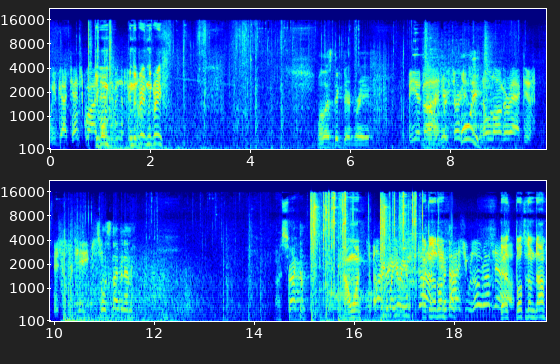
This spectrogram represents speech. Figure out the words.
We've got 10 squads Keep on active in the field. in the grave, in the grave. Well, let's dig their grave. Be advised, here. resurgence Oi! is no longer active. This is for keeps. Someone's sniping at me. I see. Cracked him. Down one. Supply Right here, right here, right here. restocked. Cracked another one. Advise you load up now. Yeah, both of them down.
